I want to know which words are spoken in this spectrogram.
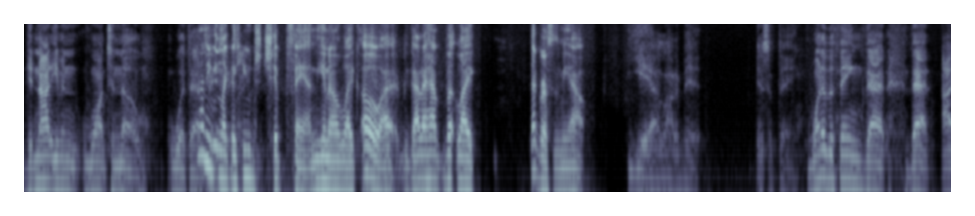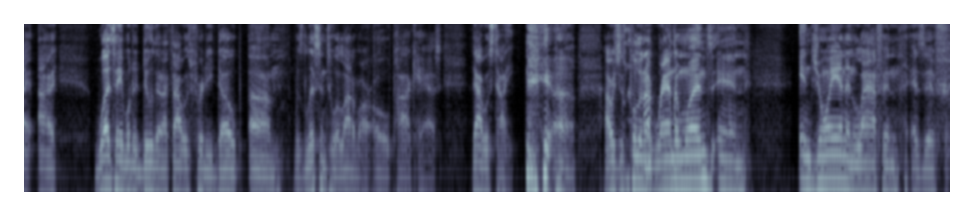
Did not even want to know what that. Not even like a huge chip fan, you know, like, oh, I gotta have, but like, that grosses me out. Yeah, a lot of it is a thing. One of the thing that that I I was able to do that I thought was pretty dope um, was listen to a lot of our old podcasts. That was tight. uh, I was just pulling up random ones and enjoying and laughing as if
